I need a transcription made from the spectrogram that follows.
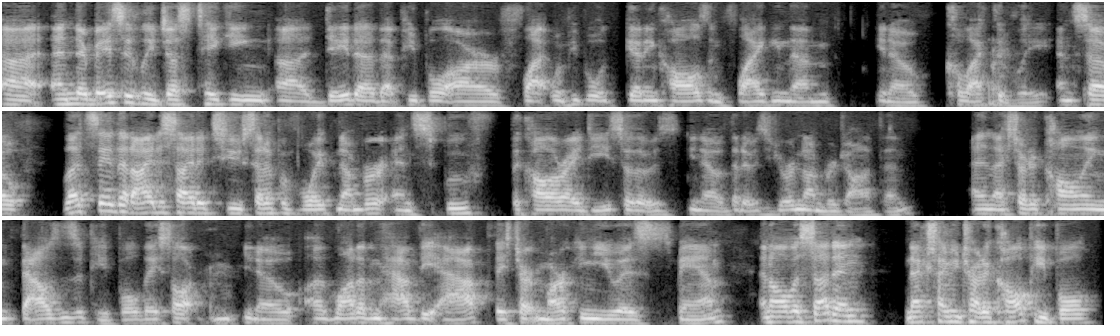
Uh, and they're basically just taking uh, data that people are flat when people getting calls and flagging them, you know, collectively. And so, let's say that I decided to set up a VoIP number and spoof the caller ID so that it was, you know, that it was your number, Jonathan. And I started calling thousands of people. They saw, you know, a lot of them have the app. They start marking you as spam, and all of a sudden, next time you try to call people,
